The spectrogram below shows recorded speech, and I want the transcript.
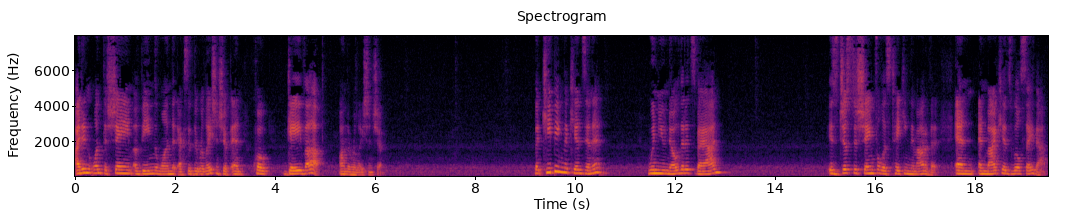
I didn't want the shame of being the one that exited the relationship and, quote, gave up on the relationship. But keeping the kids in it when you know that it's bad is just as shameful as taking them out of it. And and my kids will say that.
